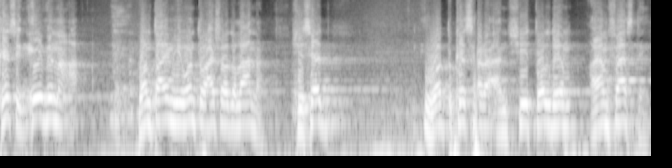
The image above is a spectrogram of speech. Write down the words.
kissing even one time he went to Aisha رضي الله عنها she said he want to kiss her and she told him I am fasting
